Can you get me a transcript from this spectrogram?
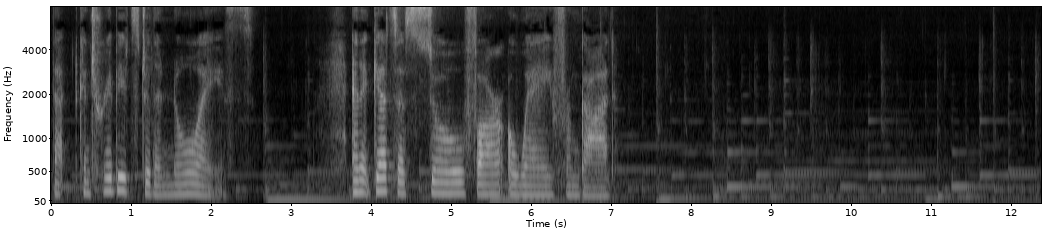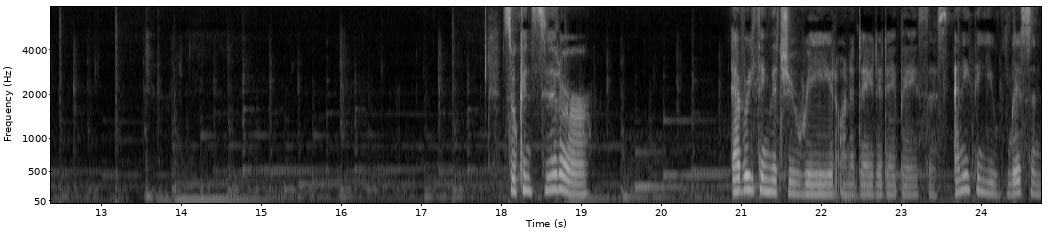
that contributes to the noise. And it gets us so far away from God. So consider everything that you read on a day to day basis, anything you listen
